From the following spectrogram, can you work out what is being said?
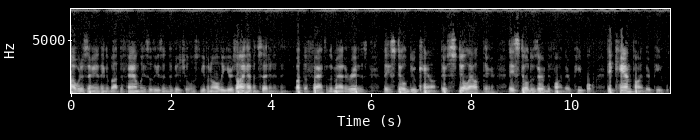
I were to say anything about the families of these individuals, given all the years I haven't said anything. But the fact of the matter is, they still do count. They're still out there. They still deserve to find their people. They can find their people.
